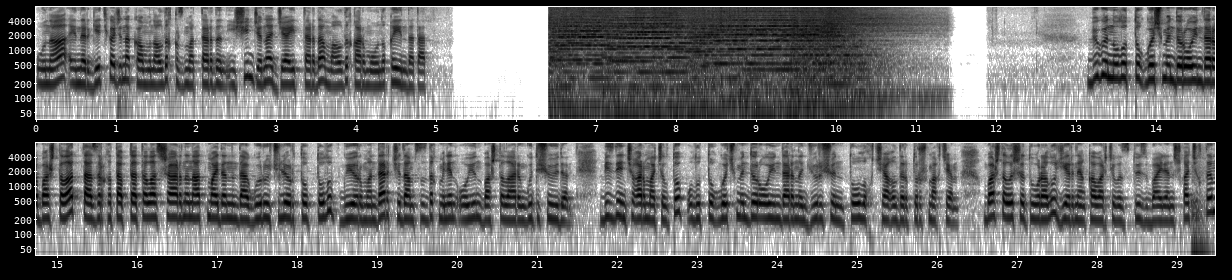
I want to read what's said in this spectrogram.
унаа, энергетика жана коммуналдык кызматтарды ишин жана жайыттарда малды кармоону кыйындатат Бүгүн улуттук көчмөндөр оюндары башталат. Азыркы тапта Талас шаарынын ат майданында көрүүчүлөр топтолуп, күйөрмандар чыдамсыздык менен оюн башталаарын күтүшүүдө. Биздин чыгармачыл топ улуттук көчмөндөр оюндарынын жүрүшүн толук чагылдырып турушмакчы. Башталышы тууралуу жеринен кабарчыбыз түз байланышка чыкты.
